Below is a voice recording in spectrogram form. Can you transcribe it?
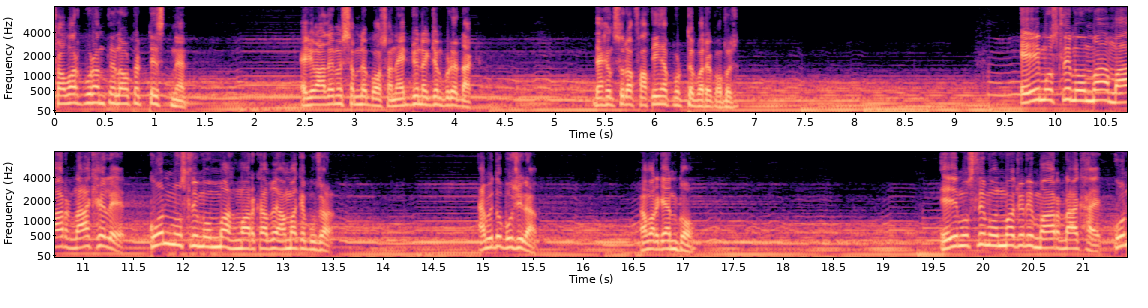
সবার কোরআন তেলাওয়াতের টেস্ট নেন। একজন আলেমের সামনে বসান, একজন একজন করে ডাকেন দেখেন সুরা ফাতিহা পড়তে পারে কতজন এই মুসলিম উম্মা মার না খেলে কোন মুসলিম উম্মা মার খাবে, আমাকে বুঝান। আমি তো বুঝি না, আমার জ্ঞান কম। এই মুসলিম উম্মাহ যদি মার না খায়, কোন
